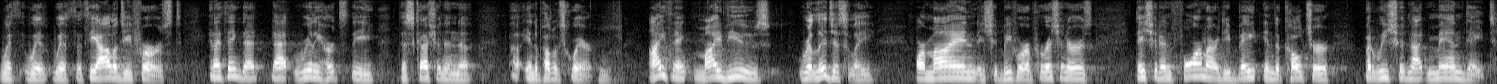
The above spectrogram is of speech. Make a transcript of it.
with, with, with the theology first. And I think that that really hurts the discussion in the, uh, in the public square. I think my views religiously are mine, they should be for our parishioners. They should inform our debate in the culture, but we should not mandate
